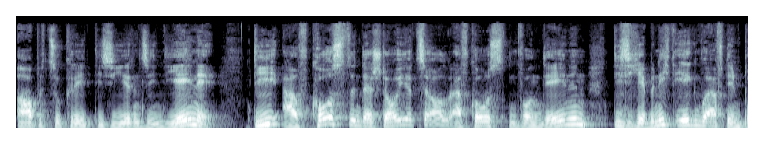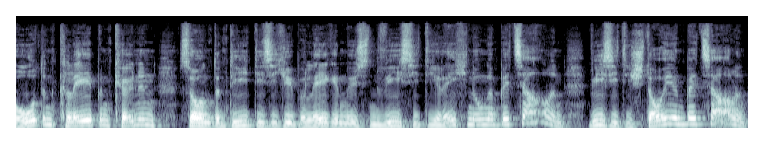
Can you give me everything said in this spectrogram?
Aber zu kritisieren sind jene, die auf Kosten der Steuerzahler, auf Kosten von denen, die sich eben nicht irgendwo auf den Boden kleben können, sondern die, die sich überlegen müssen, wie sie die Rechnungen bezahlen, wie sie die Steuern bezahlen,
